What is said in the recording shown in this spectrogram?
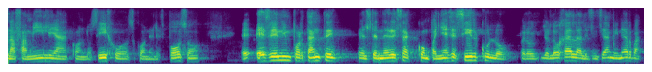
la familia, con los hijos, con el esposo. E, es bien importante el tener esa compañía, ese círculo, pero yo lo dejo a la licenciada Minerva,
